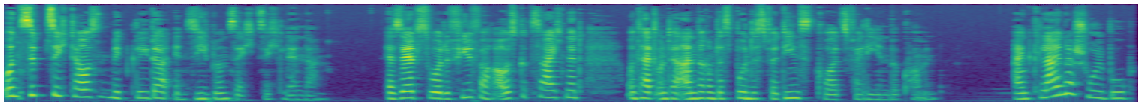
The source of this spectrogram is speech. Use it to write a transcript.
und 70.000 Mitglieder in 67 Ländern. Er selbst wurde vielfach ausgezeichnet und hat unter anderem das Bundesverdienstkreuz verliehen bekommen. Ein kleiner Schulbub,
